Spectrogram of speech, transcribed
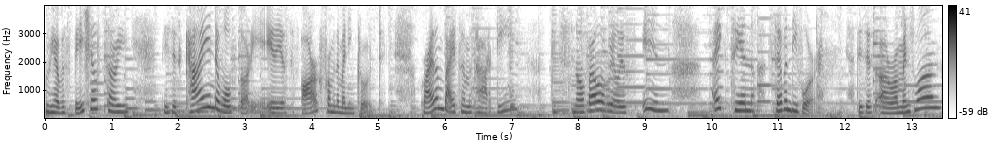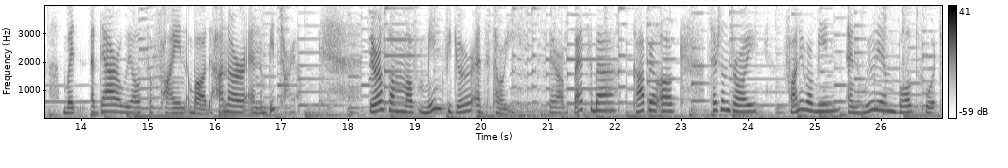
we have a special story. This is kind of old story. It is far from the Madding Crowd. Written by Thomas Hardy, this novel released in 1874. This is a romance one, but there we also find about honor and betrayal. There are some of main figure at the story. There are Bathsheba, Gabriel Oak, Sergeant Troy, Fanny Robin, and William Boldwood.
